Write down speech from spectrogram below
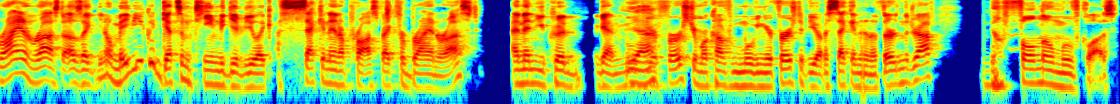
Bryan Rust, I was like, you know, maybe you could get some team to give you like a second and a prospect for Bryan Rust. And then you could, again, move Yeah. your first. You're more comfortable moving your first if you have a second and a third in the draft. No full no move clause.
